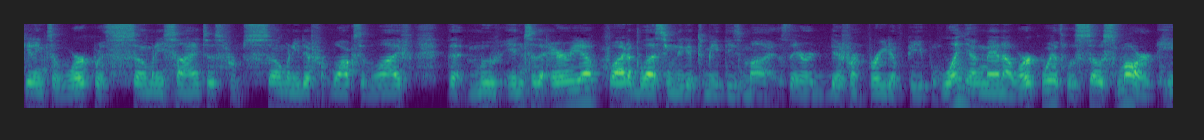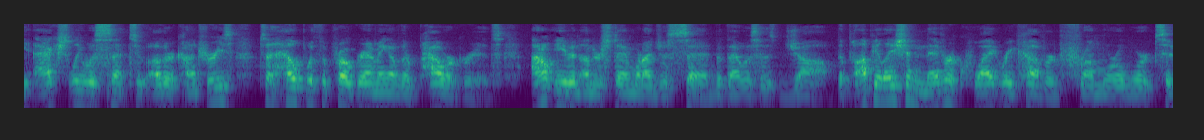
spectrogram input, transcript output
getting to work with so many scientists from so many different walks of life that move into the area, quite a blessing to get to meet these minds. They are a different breed of people. One young man I work with was so smart, he actually was sent to other countries to help with the programming of their power grids. I don't even understand what I just said, but that was his job. The population never quite recovered from World War II,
